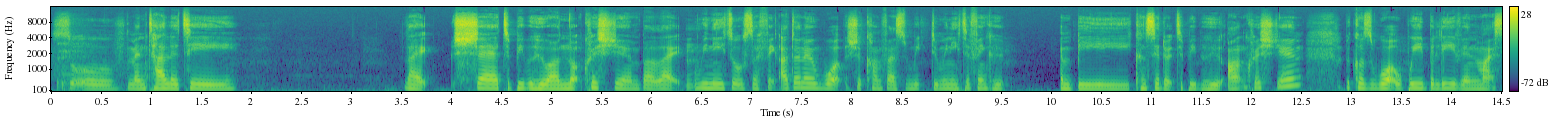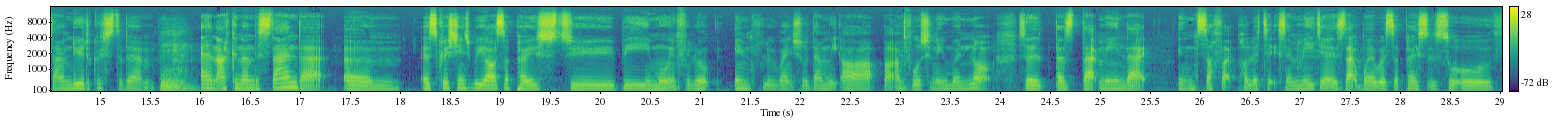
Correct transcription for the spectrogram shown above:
sort of mentality, like share to people who are not Christian. But like, Mm. we need to also think. I don't know what should come first. We, do we need to think who, and be considerate to people who aren't Christian, because what we believe in might sound ludicrous to them Mm. and I can understand that. Um, as Christians, we are supposed to be more influ- influential than we are, but Yeah. unfortunately, we're not. So does that mean that in stuff like politics and media, is that where we're supposed to sort of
